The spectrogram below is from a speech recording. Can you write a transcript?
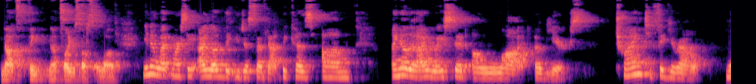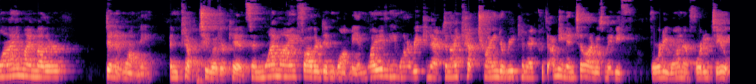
not think, not sell yourself so low. You know what, Marcy? I love that you just said that because um, I know that I wasted a lot of years trying to figure out why my mother didn't want me and kept two other kids, and why my father didn't want me, and why didn't he want to reconnect. And I kept trying to reconnect with, I mean, until I was maybe 41 or 42.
